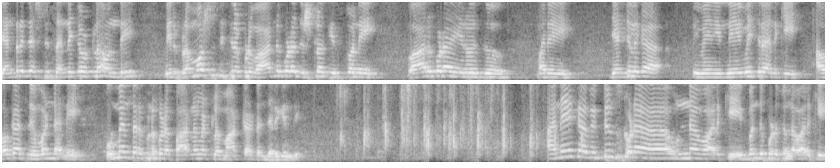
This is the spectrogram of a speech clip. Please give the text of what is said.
జెండర్ జస్టిస్ అన్ని చోట్ల ఉంది మీరు ప్రమోషన్స్ ఇచ్చినప్పుడు వారిని కూడా దృష్టిలో తీసుకొని వారు కూడా ఈరోజు మరి జడ్జిలుగా నియమించడానికి అవకాశం ఇవ్వండి అని ఉమెన్ తరపున కూడా పార్లమెంట్లో మాట్లాడడం జరిగింది. అనేక విక్టిమ్స్ కూడా ఉన్న వారికి ఇబ్బంది పడుతున్న వారికి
